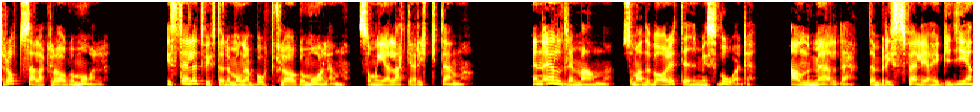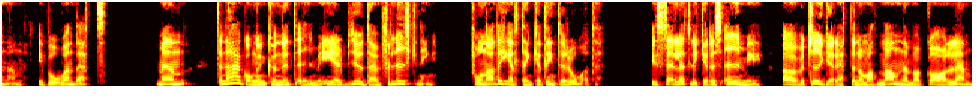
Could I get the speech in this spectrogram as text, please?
trots alla klagomål. Istället viftade många bort klagomålen som elaka rykten. En äldre man som hade varit i Amys vård anmälde den bristfälliga hygienen i boendet. Men den här gången kunde inte Amy erbjuda en förlikning, för hon hade helt enkelt inte råd. Istället lyckades Amy övertyga rätten om att mannen var galen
